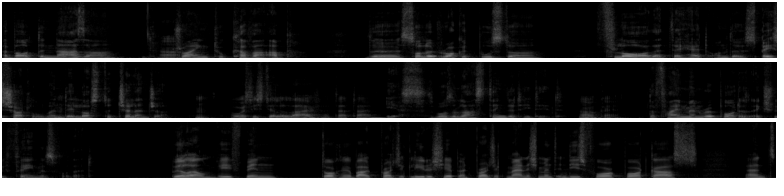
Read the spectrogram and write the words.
about the NASA trying to cover up the solid rocket booster flaw that they had on the space shuttle when they lost the Challenger. Or was he still alive at that time? Yes, it was the last thing that he did. Okay. The Feynman report is actually famous for that. Wilhelm, we've been talking about project leadership and project management in these four podcasts. And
